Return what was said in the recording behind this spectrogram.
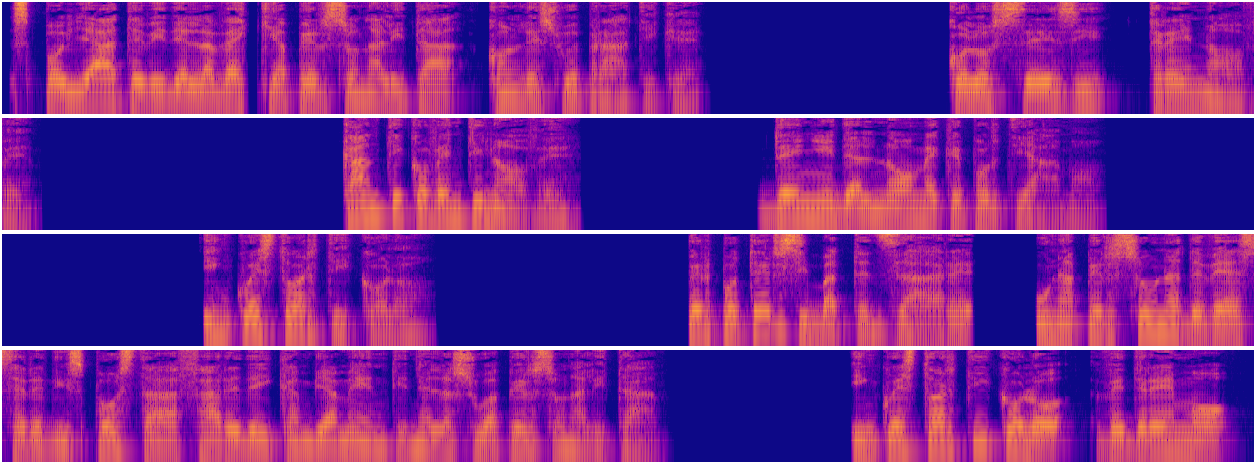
Spogliatevi della vecchia personalità con le sue pratiche. Colossesi 3:9. Cantico 29. Degni del nome che portiamo. In questo articolo. Per potersi battezzare, una persona deve essere disposta a fare dei cambiamenti nella sua personalità. In questo articolo vedremo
